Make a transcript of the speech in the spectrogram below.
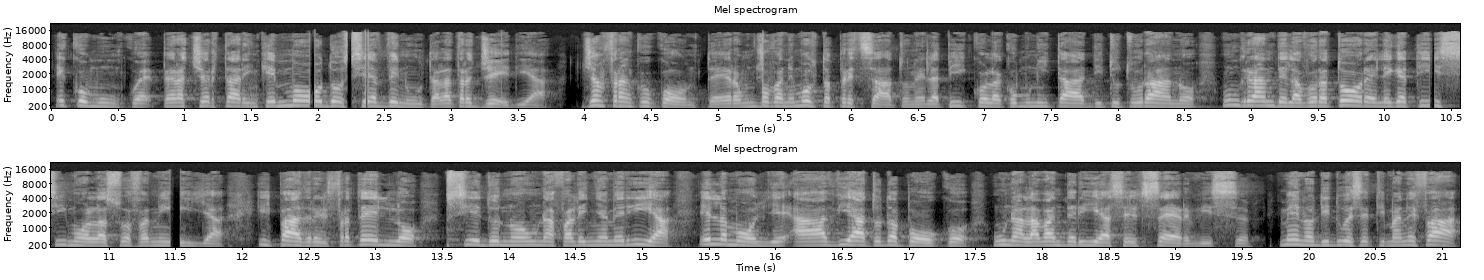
e comunque per accertare in che modo modo sia avvenuta la tragedia. Gianfranco Conte era un giovane molto apprezzato nella piccola comunità di Tuturano, un grande lavoratore legatissimo alla sua famiglia. Il padre e il fratello possiedono una falegnameria e la moglie ha avviato da poco una lavanderia self-service. Meno di due settimane fa,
